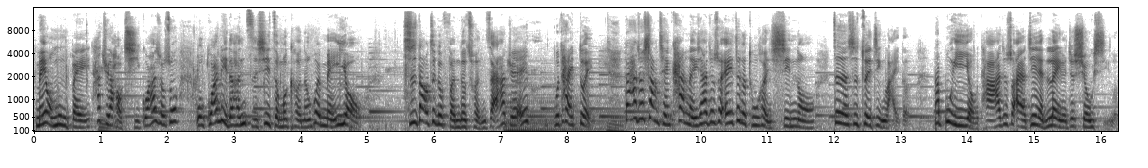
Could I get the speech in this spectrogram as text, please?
没有墓碑，他觉得好奇怪。他想说，我管理的很仔细，怎么可能会没有知道这个坟的存在？他觉得哎不太对，但他就上前看了一下，就说哎这个图很新哦，真的是最近来的。那不疑有他，他就说哎呀今天也累了，就休息了。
